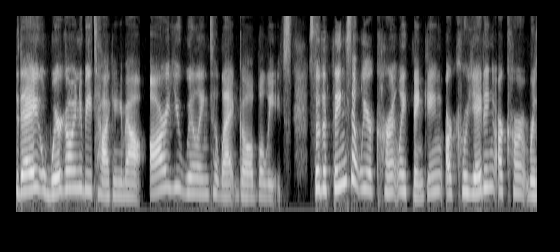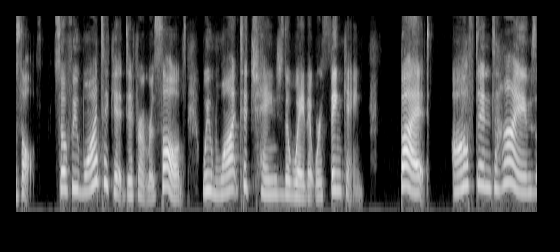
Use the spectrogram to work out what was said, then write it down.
Today, we're going to be talking about Are you willing to let go of beliefs? So, the things that we are currently thinking are creating our current results. So, if we want to get different results, we want to change the way that we're thinking. But oftentimes,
